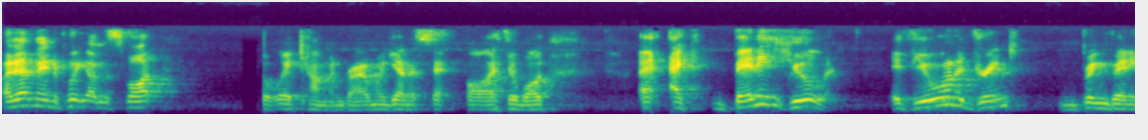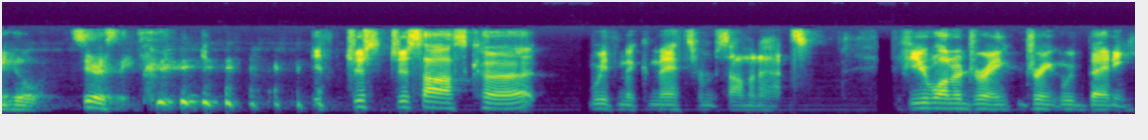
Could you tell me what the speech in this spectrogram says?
I don't mean to put you on the spot, but we're coming, bro. And we're going to set fire to what uh, uh, Benny Hewlett. If you want to drink, bring Benny Hewlett. Seriously. If just just ask Kurt with McMeth from Summernats. If you want to drink, drink with Benny.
